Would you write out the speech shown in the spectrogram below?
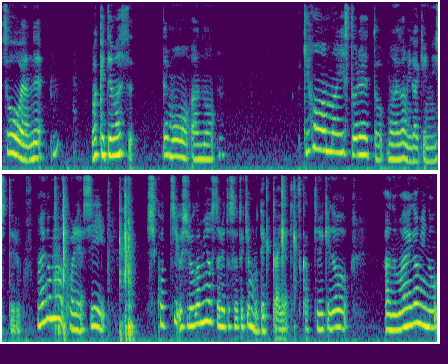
そうやね。分けてます。でもあの基本あんまりストレート前髪だけにしてる。前髪はこれやしこっち後ろ髪をストレートする時はもうでっかいやつ使ってるけどあの前髪の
